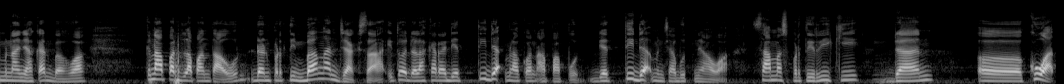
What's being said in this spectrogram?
menanyakan bahwa kenapa 8 tahun dan pertimbangan jaksa itu adalah karena dia tidak melakukan apa pun, dia tidak mencabut nyawa, sama seperti Ricky hmm. dan uh, Kuat,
